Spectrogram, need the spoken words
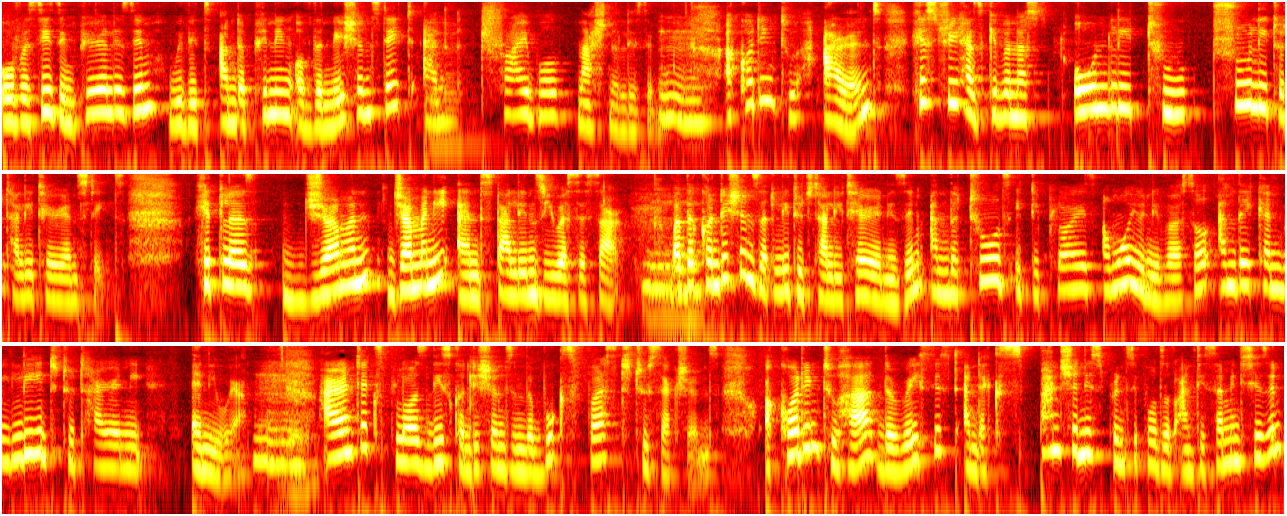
overseas imperialism with its underpinning of the nation state, and mm. tribal nationalism. According to Arendt, history has given us only two truly totalitarian states. Hitler's German, Germany and Stalin's USSR. Hmm. But the conditions that lead to totalitarianism and the tools it deploys are more universal and they can lead to tyranny anywhere. Hmm. Arendt explores these conditions in the book's first two sections. According to her, the racist and expansionist principles of anti Semitism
